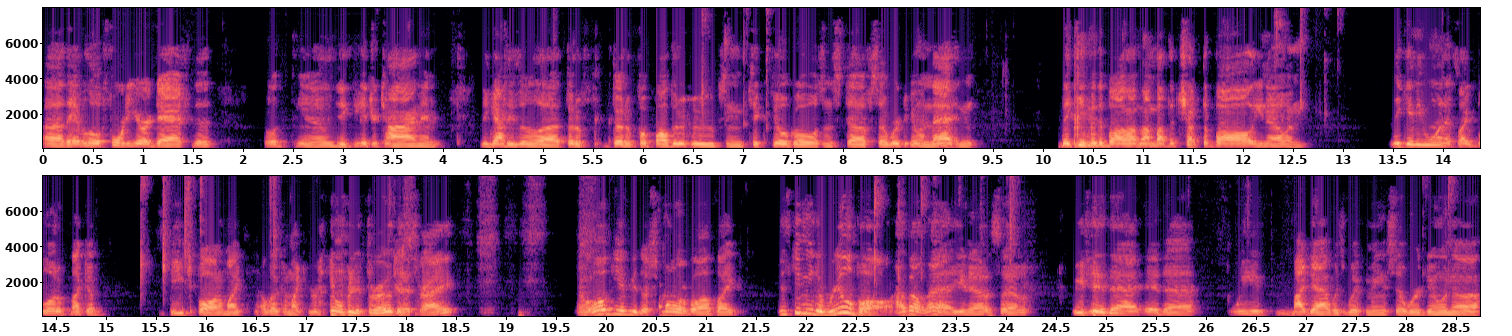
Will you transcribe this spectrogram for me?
Uh, they have a little 40 yard dash, the little, you know, you get your time and they got these little, uh, throw the, throw the football through the hoops and kick field goals and stuff. So we're doing that and they give me the ball. I'm about to chuck the ball, you know, and they give me one that's like blown up like a beach ball. And I'm like, I look, I'm like, you really want me to throw this, right? And we'll give you the smaller ball. I'm like, just give me the real ball. How about that? You know, so we did that, and uh, we, my dad was with me, so we're doing uh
